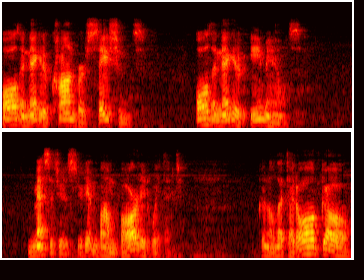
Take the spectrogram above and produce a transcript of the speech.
all the negative conversations, all the negative emails, messages. You're getting bombarded with it. Gonna let that all go.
